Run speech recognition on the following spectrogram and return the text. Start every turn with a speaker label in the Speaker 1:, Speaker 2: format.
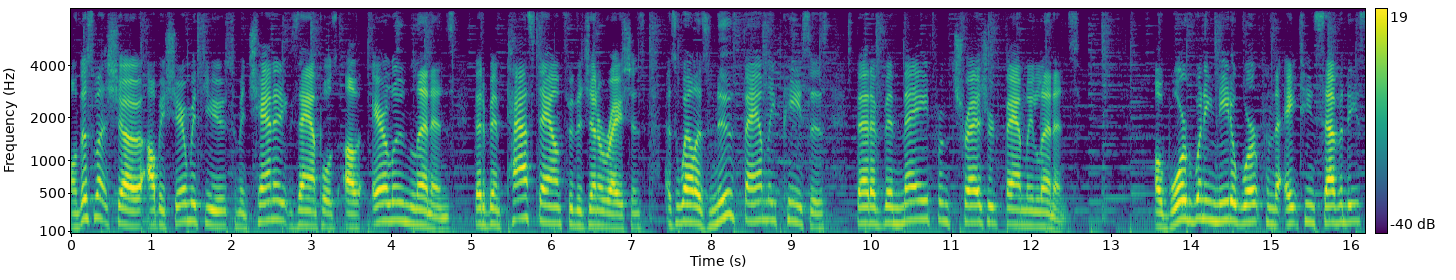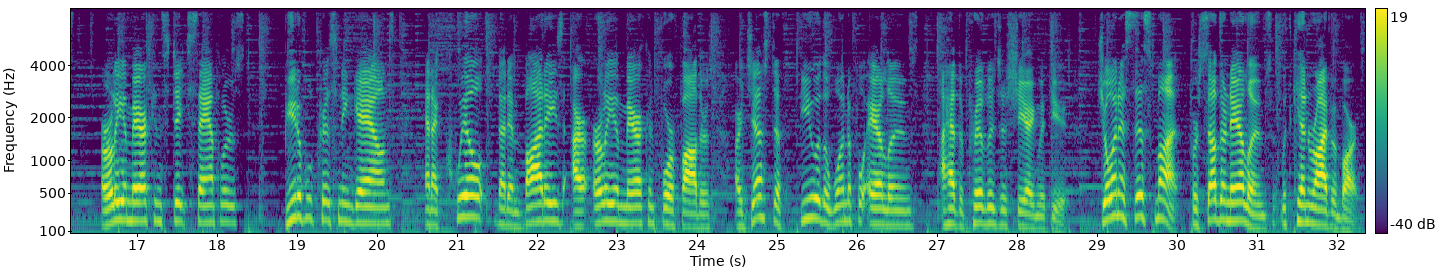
Speaker 1: On this month's show, I'll be sharing with you some enchanted examples of heirloom linens that have been passed down through the generations, as well as new family pieces that have been made from treasured family linens. Award-winning needlework from the 1870s, early American stitch samplers, beautiful christening gowns, and a quilt that embodies our early American forefathers are just a few of the wonderful heirlooms I have the privilege of sharing with you. Join us this month for Southern Heirlooms with Ken Rivenbark.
